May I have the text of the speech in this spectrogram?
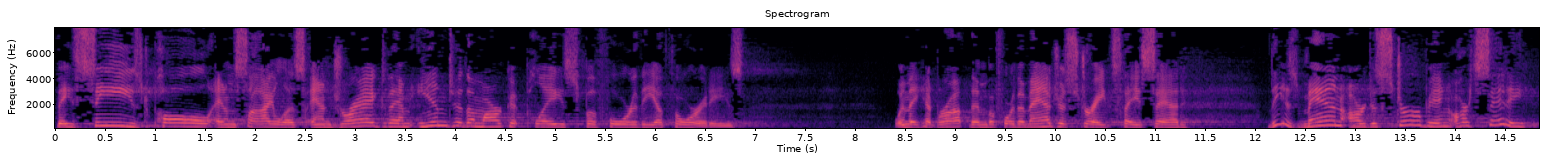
they seized Paul and Silas and dragged them into the marketplace before the authorities. When they had brought them before the magistrates, they said, These men are disturbing our city.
